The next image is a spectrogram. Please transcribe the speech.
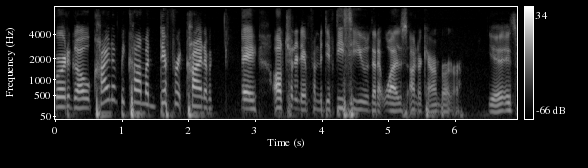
Vertigo kind of become a different kind of a alternative from the DCU than it was under Karen Berger. Yeah, it's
